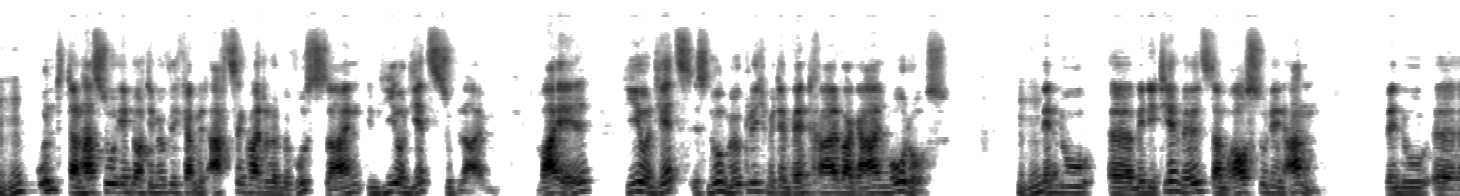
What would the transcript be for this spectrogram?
Mhm. Und dann hast du eben auch die Möglichkeit, mit Achtsamkeit oder Bewusstsein im Hier und Jetzt zu bleiben. Weil hier und jetzt ist nur möglich mit dem ventral-vagalen Modus. Mhm. Wenn du äh, meditieren willst, dann brauchst du den an. Wenn du äh,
